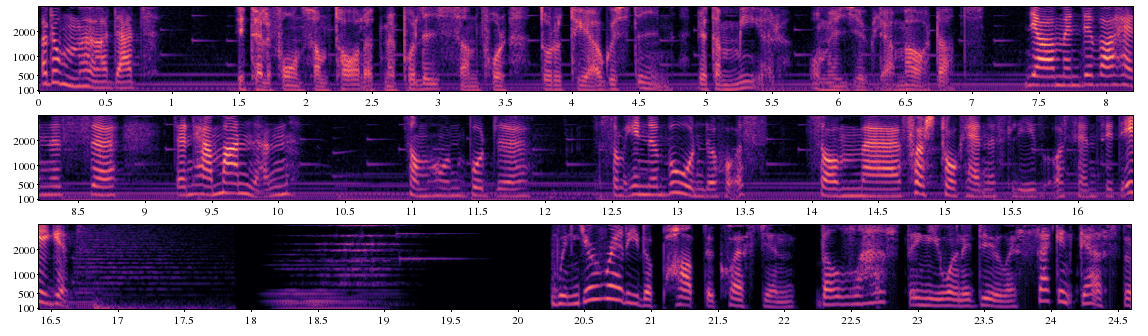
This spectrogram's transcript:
Var de mördad? I telefonsamtalet med polisen får Dorothea Augustin veta mer om hur Julia mördats. Ja, men det var hennes, eh, den här mannen som hon bodde som inneboende hos, som eh, först tog hennes liv och sen sitt eget. When you're ready to pop the question, the last thing you want to do is second guess the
